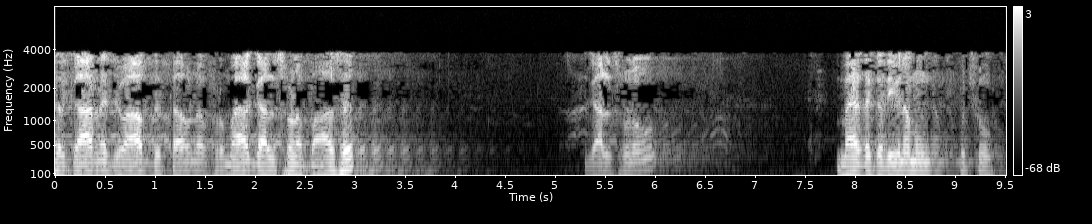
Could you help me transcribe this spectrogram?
سرکار نے جواب دیتا انہیں فرمایا، گل سن عباس، گل سنو، میں تو کدی نہ پوچھوں۔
